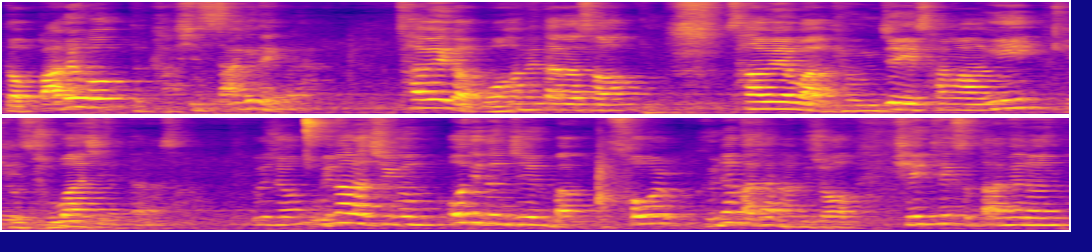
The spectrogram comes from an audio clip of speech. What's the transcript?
더 빠르고 더 값이 싸게 된 거야. 사회가 뭐 함에 따라서 사회와 경제의 상황이 더. 좋아짐에 따라서. 그죠? 우리나라 지금 어디든지 막 서울 그냥 가잖아. 그죠? KTX 따면은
